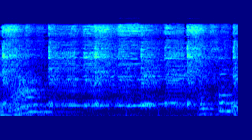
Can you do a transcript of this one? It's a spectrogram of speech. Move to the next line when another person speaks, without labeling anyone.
그냥 천천히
